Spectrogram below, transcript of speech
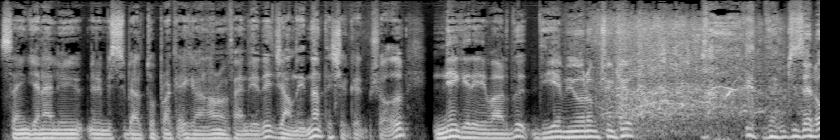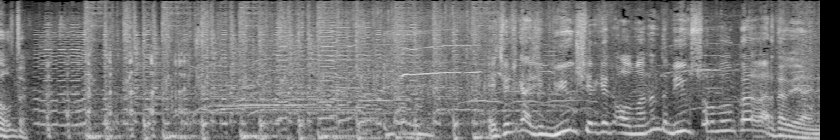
Sayın Genel Yönetmenimiz Sibel Toprak Egemen Hanımefendi'ye de canlı yayından teşekkür etmiş olalım. Ne gereği vardı diyemiyorum çünkü güzel oldu. e çocuklar şimdi büyük şirket olmanın da büyük sorumlulukları var tabii yani.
